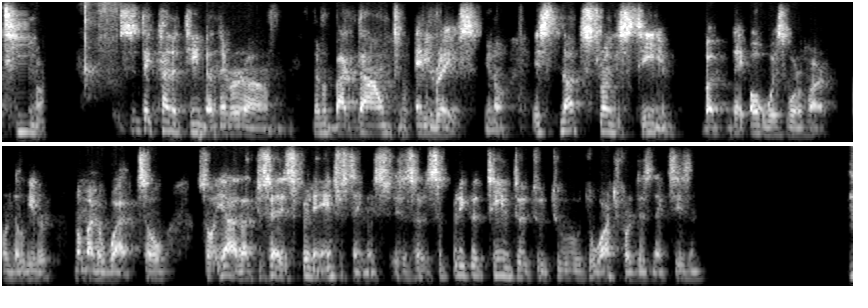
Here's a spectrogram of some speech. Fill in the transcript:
team. This is the kind of team that never um, never back down to any race. You know, it's not strongest team, but they always work hard for the leader, no matter what. So, so yeah, like you said, it's pretty interesting. It's it's a, it's a pretty good team to to to to watch for this next season.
